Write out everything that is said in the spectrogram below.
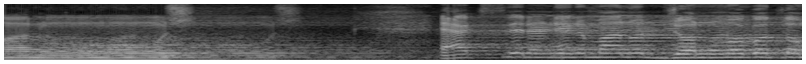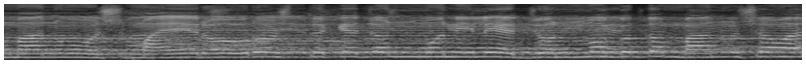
মানুষ। এক শ্রেণির মানুষ জন্মগত মানুষ, মায়ের ঔরস থেকে জন্ম নিলে জন্মগত মানুষ হওয়া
